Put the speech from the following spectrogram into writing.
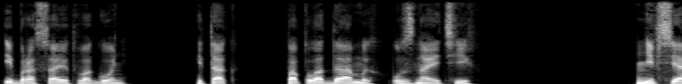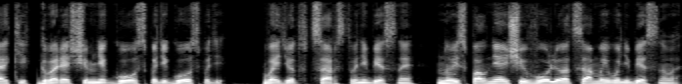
и бросают в огонь. Итак, по плодам их узнаете их. Не всякий, говорящий мне «Господи, Господи», войдет в Царство Небесное, но исполняющий волю Отца Моего Небесного.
